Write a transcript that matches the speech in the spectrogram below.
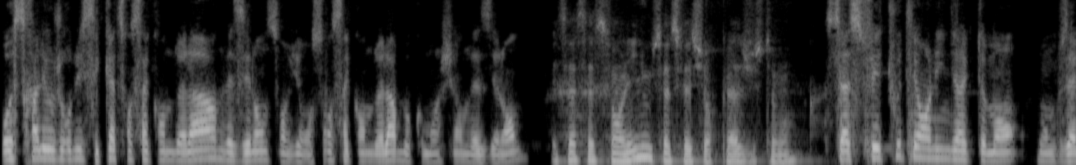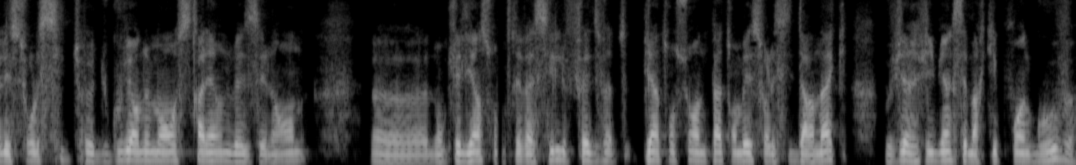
Australie aujourd'hui c'est 450 dollars, Nouvelle-Zélande c'est environ 150 dollars, beaucoup moins cher en Nouvelle-Zélande. Et ça, ça se fait en ligne ou ça se fait sur place justement? Ça se fait, tout est en ligne directement. Donc vous allez sur le site du gouvernement australien Nouvelle-Zélande. Euh, donc les liens sont très faciles. Faites bien attention à ne pas tomber sur les sites d'arnaque. Vous vérifiez bien que c'est marqué .gouv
